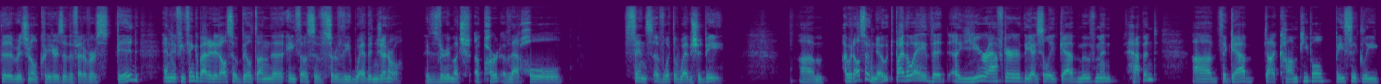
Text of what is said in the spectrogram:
the original creators of the Fediverse did. And if you think about it, it also built on the ethos of sort of the web in general. It's very much a part of that whole sense of what the web should be. Um, I would also note, by the way, that a year after the Isolate Gab movement happened, uh, the Gab.com people basically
